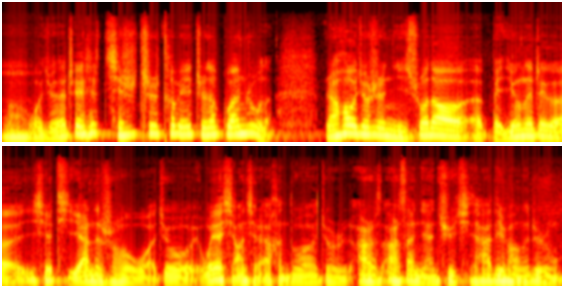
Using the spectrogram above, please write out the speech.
啊，我觉得这些其实是特别值得关注的。然后就是你说到呃北京的这个一些体验的时候，我就我也想起来很多，就是二二三年去其他地方的这种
